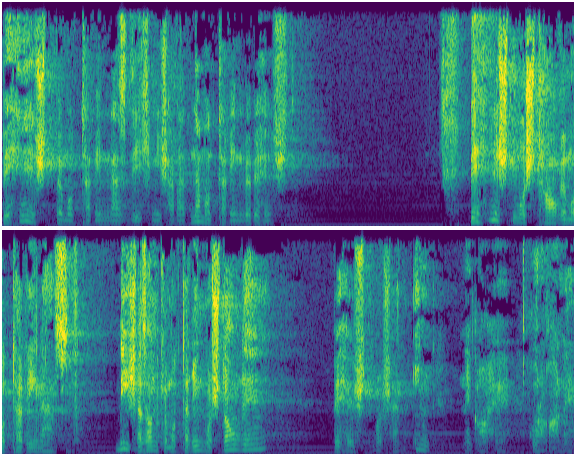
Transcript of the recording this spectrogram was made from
بهشت به متقین نزدیک می شود نه متقین به بهشت. بهشت مشتاق متقین است. بیش از آن که متقین مشتاق بهشت باشند این نگاه قرآنه.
